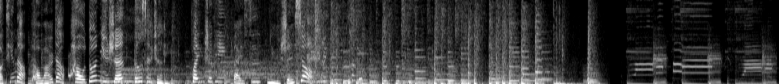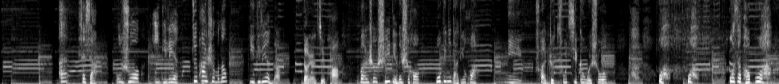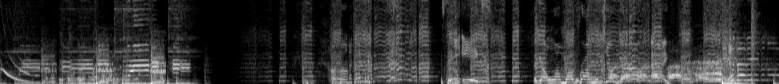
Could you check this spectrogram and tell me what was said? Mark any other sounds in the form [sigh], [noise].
好听的、好玩的，好多女神都在这里，欢迎收听《百思女神秀》。哎，夏夏，你说异地恋最怕什么呢？异地恋呢，当然最怕晚上十一点的时候，我给你打电话，你喘着粗气跟我说，[gasps] 我我我在跑步啊。[laughs]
